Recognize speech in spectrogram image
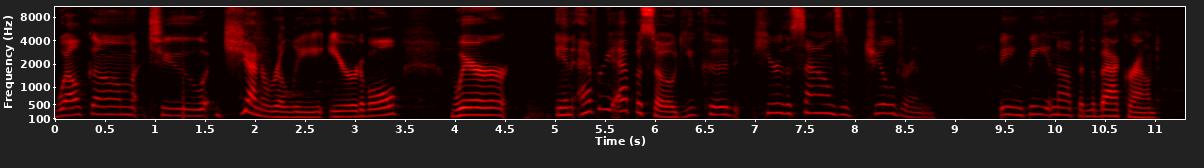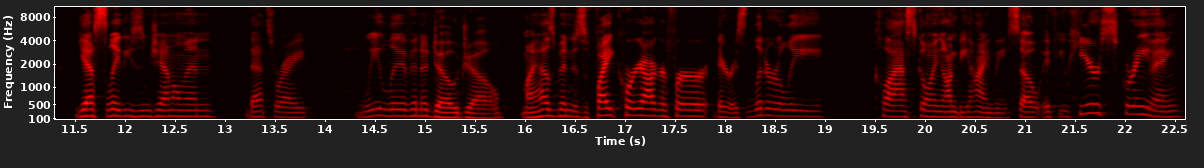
Welcome to Generally Irritable, where in every episode you could hear the sounds of children being beaten up in the background. Yes, ladies and gentlemen, that's right. We live in a dojo. My husband is a fight choreographer. There is literally class going on behind me. So if you hear screaming,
